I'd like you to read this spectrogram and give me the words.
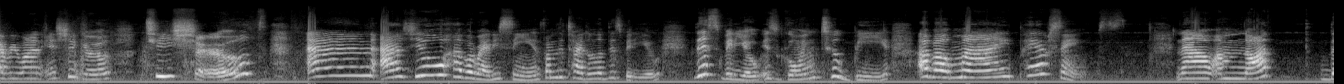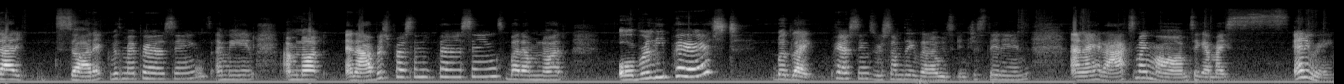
it's your girl T-Shirlez and as you have already seen from the title of this video this video is going to be about my piercings. Now I'm not that exotic with my piercings. I mean I'm not an average person with piercings but I'm not overly pierced. But like piercings were something that I was interested in. And I had asked my mom to get my anyway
